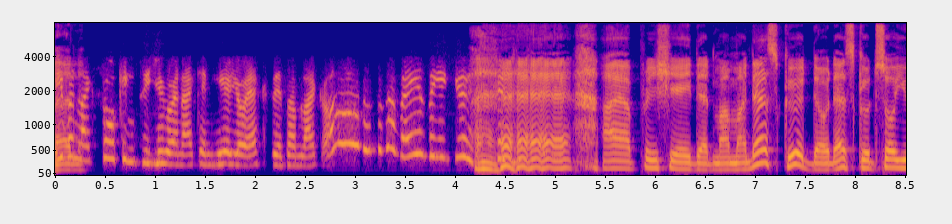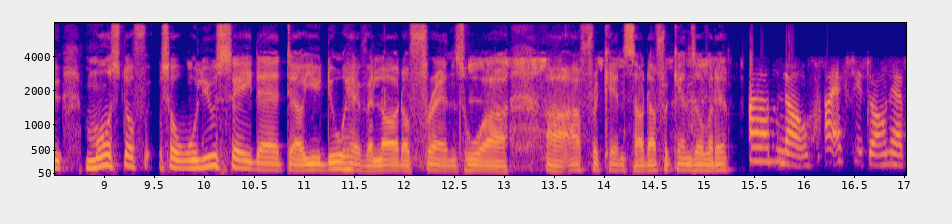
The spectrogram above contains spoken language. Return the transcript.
Even like talking to you and I can hear your accent. I'm like, oh, this is amazing. I appreciate that, Mama. That's good, though. That's good. So you most of so will you say that uh, you do have a lot of friends who are uh, African, South Africans over there? um, no, I actually don't have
